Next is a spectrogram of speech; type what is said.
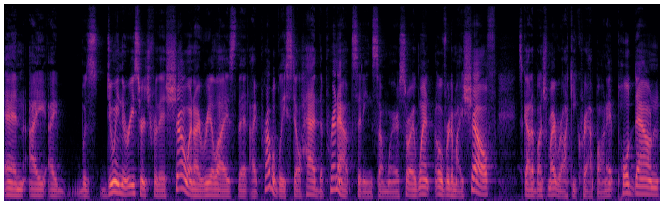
And I, I was doing the research for this show and I realized that I probably still had the printout sitting somewhere. So I went over to my shelf. It's got a bunch of my Rocky crap on it, pulled down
